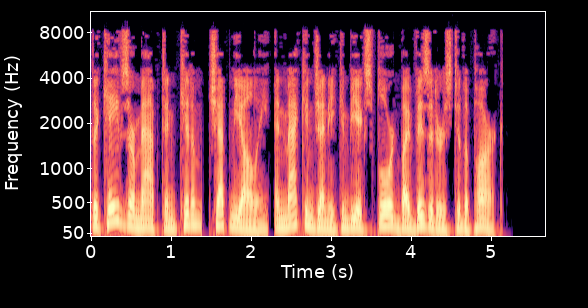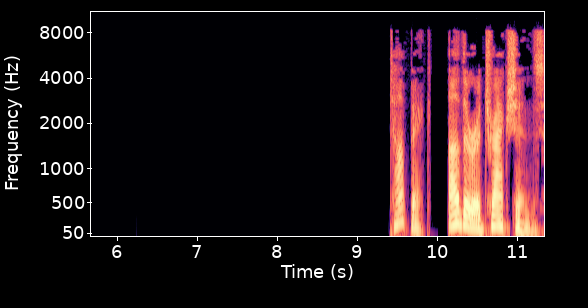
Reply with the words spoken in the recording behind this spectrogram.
The caves are mapped and Kitum, Chepnyali, and Makongeni can be explored by visitors to the park. Other attractions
